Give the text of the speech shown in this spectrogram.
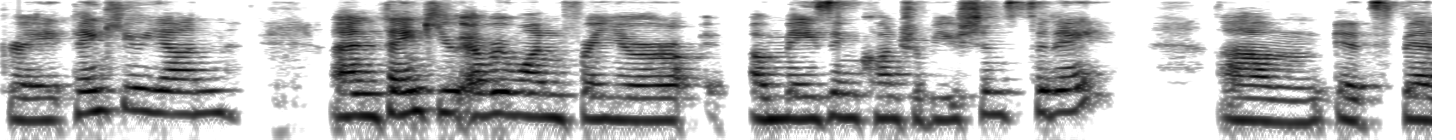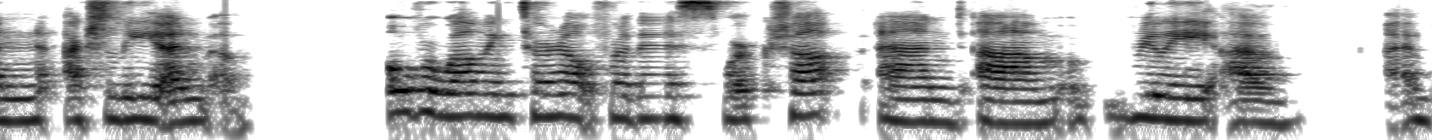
Great. Thank you, Jan. And thank you, everyone, for your amazing contributions today. Um, it's been actually an overwhelming turnout for this workshop, and um, really, I'm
